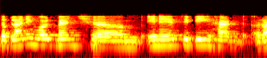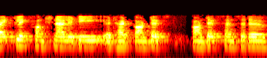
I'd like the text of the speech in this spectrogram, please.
the planning workbench um, in ASCP had right-click functionality. It had context context-sensitive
